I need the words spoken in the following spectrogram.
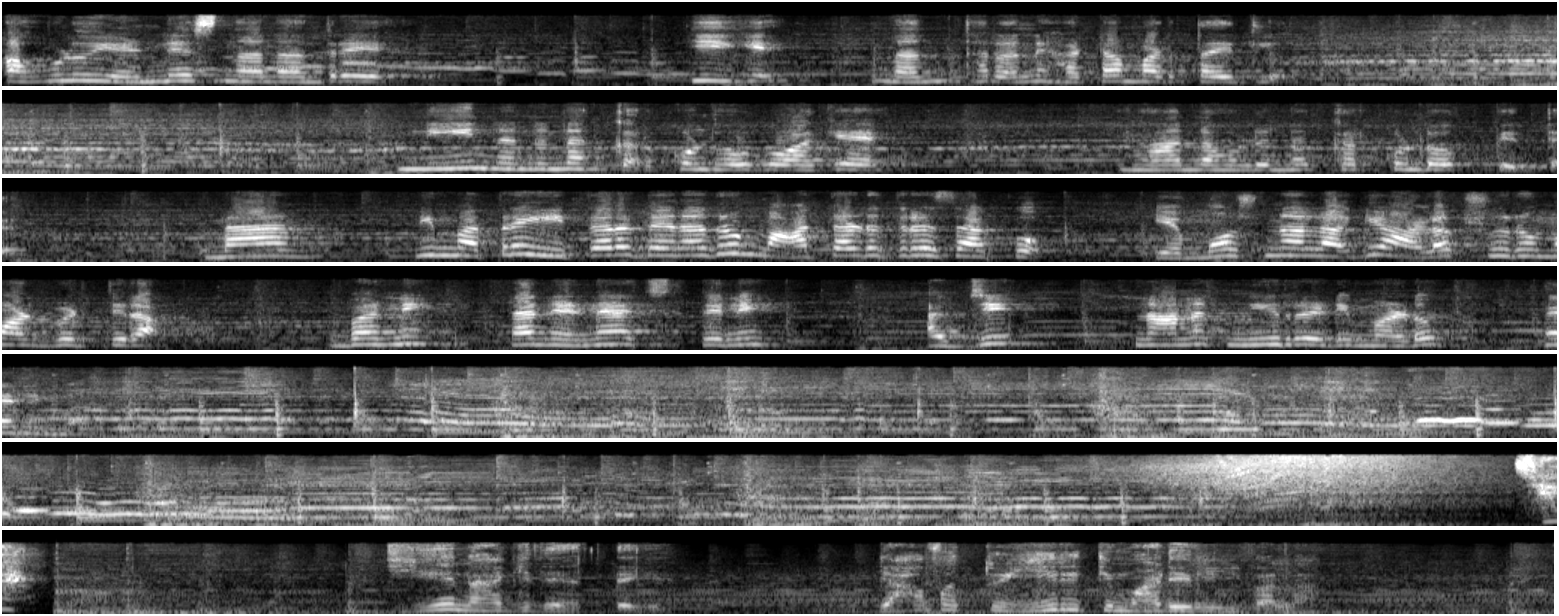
ಅವಳು ಎಣ್ಣೆ ಸ್ನಾನ ಅಂದರೆ ಹೀಗೆ ನನ್ನ ಥರನೇ ಹಠ ಮಾಡ್ತಾ ಇದ್ಲು. ನೀ ನನ್ನನ್ನು ಕರ್ಕೊಂಡು ಹೋಗುವಾಗೆ ನಾನು ಅವಳನ್ನು ಕರ್ಕೊಂಡು ಹೋಗ್ತಿದ್ದೆ. ಮ್ಯಾಮ್ ನಿಮ್ಮ ಹತ್ರ ಈ ಥರದ್ದೇನಾದರೂ ಮಾತಾಡಿದ್ರೆ ಸಾಕು. ಎಮೋಷ್ನಲ್ ಆಗಿ ಅಳಕ್ಕೆ ಶುರು ಮಾಡಿಬಿಡ್ತೀರಾ. ಬನ್ನಿ ನಾನು ಎಣ್ಣೆ ಹಚ್ತೀನಿ. ಅಜ್ಜಿ ನಾನಕ್ಕೆ ನೀರು ರೆಡಿ ಮಾಡು. ಸರಿ ಮ್ಯಾಮ್. ಏನಾಗಿದೆ ಅತ್ತೆಗೆ? ಯಾವತ್ತು ಈ ರೀತಿ ಮಾಡಿರ್ಲಿಲ್ವಲ್ಲ?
